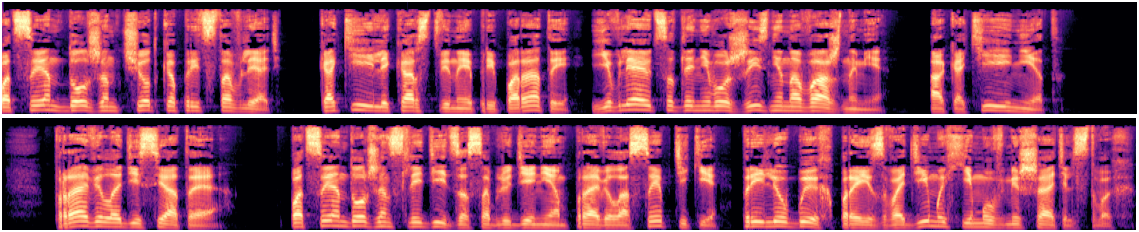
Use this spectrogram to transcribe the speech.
Пациент должен четко представлять, какие лекарственные препараты являются для него жизненно важными, а какие нет. Правило десятое. Пациент должен следить за соблюдением правил асептики при любых производимых ему вмешательствах.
